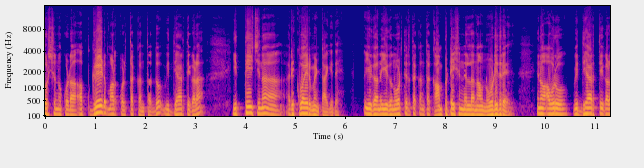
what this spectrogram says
ವರ್ಷನೂ ಕೂಡ ಅಪ್ಗ್ರೇಡ್ ಮಾಡ್ಕೊಳ್ತಕ್ಕಂಥದ್ದು ವಿದ್ಯಾರ್ಥಿಗಳ ಇತ್ತೀಚಿನ ರಿಕ್ವೈರ್ಮೆಂಟ್ ಆಗಿದೆ. ಈಗ ಈಗ ನೋಡ್ತಿರ್ತಕ್ಕಂಥ ಕಾಂಪಿಟೇಷನ್ ಎಲ್ಲ ನಾವು ನೋಡಿದರೆ ಏನೋ ಅವರು ವಿದ್ಯಾರ್ಥಿಗಳ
